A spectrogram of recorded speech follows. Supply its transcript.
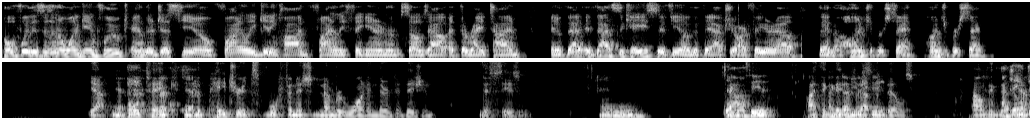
hopefully this isn't a one game fluke and they're just you know finally getting hot and finally figuring themselves out at the right time and if that if that's the case if you know if they actually are figuring it out then 100% 100% Yeah. Yeah. Bold take. Uh, yeah. The Patriots will finish number one in their division this season. Ooh. I Yeah. can see it. I think I they beat definitely out the it. Bills. I don't think the I think Bills.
